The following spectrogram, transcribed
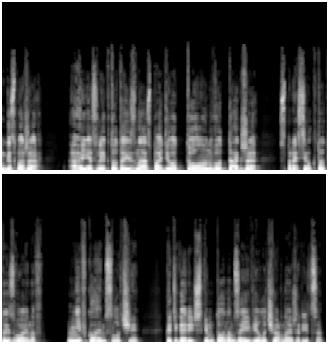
«Госпожа, а если кто-то из нас падет, то он вот так же?» — спросил кто-то из воинов. «Ни в коем случае», — категорическим тоном заявила черная жрица.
